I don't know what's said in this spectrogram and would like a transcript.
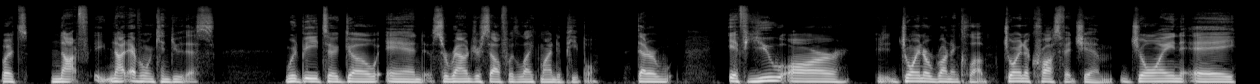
but not not everyone can do this, would be to go and surround yourself with like-minded people that are. If you are join a running club, join a CrossFit gym, join a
